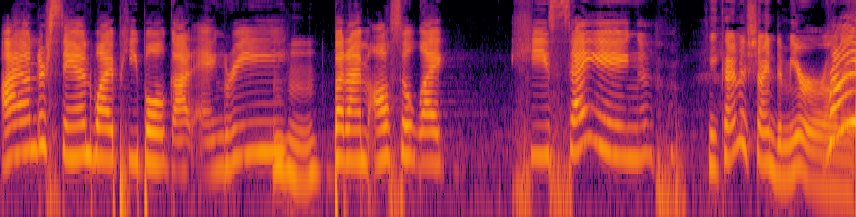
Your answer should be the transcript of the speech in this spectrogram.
I understand why people got angry, mm-hmm. but I'm also like he's saying He kind of shined a mirror on Right.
